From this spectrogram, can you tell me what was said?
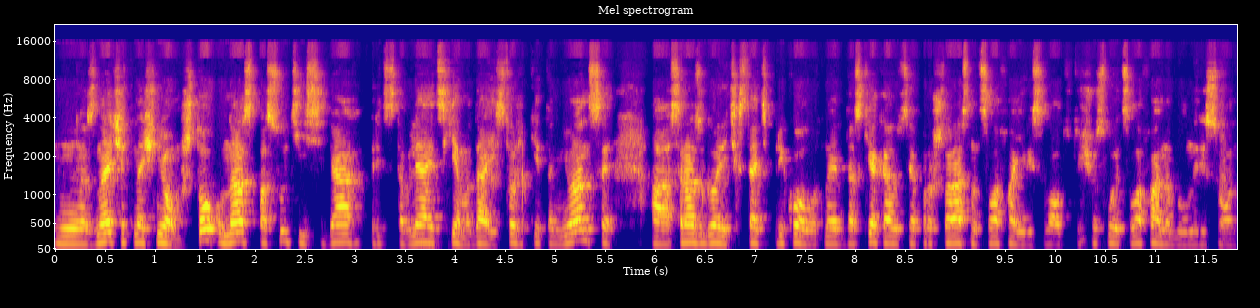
Значит, начнем. Что у нас, по сути, из себя представляет схема? Да, есть тоже какие-то нюансы. А, сразу говорите, кстати, прикол, вот на этой доске, оказывается, я в прошлый раз на целлофане рисовал, тут еще слой целлофана был нарисован.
